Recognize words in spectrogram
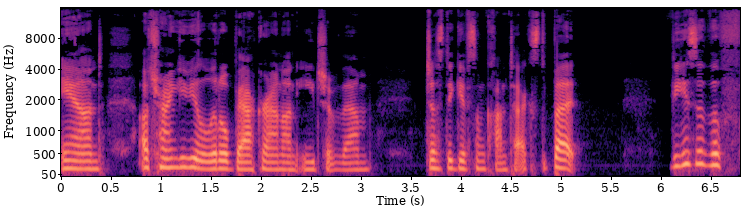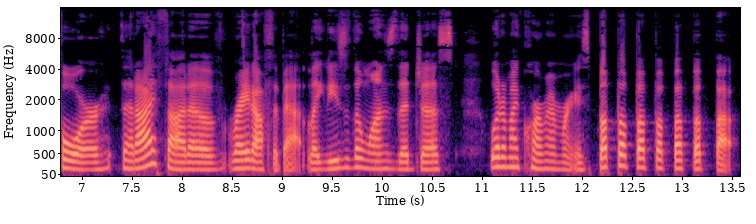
and I'll try and give you a little background on each of them just to give some context. But these are the four that I thought of right off the bat. Like these are the ones that just what are my core memories? Bup bup bup bup bup bup bup.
